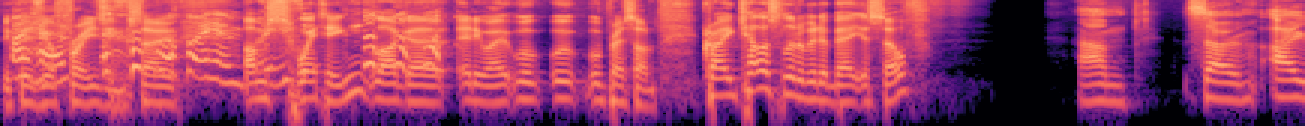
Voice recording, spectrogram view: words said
because I you're have. freezing. So I am freezing. sweating like a. Anyway, we'll, we'll, we'll press on. Craig, tell us a little bit about yourself. Um, so I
